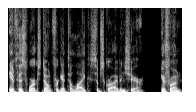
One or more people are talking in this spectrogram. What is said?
If this works, don't forget to like, subscribe, and share. Ifrun.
